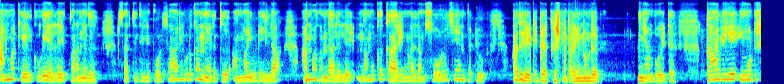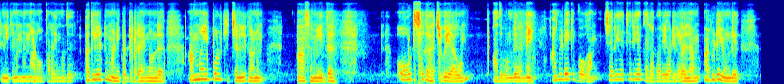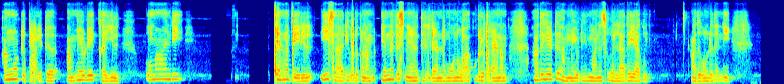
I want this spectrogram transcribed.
അമ്മ കേൾക്കുകയല്ലേ പറഞ്ഞത്? സത്യത്തിൽ ഇപ്പോൾ സാരി കൊടുക്കാൻ നേരത്ത് അമ്മ ഇവിടെ ഇല്ല. അമ്മ കണ്ടാലല്ലേ നമുക്ക് കാര്യങ്ങളെല്ലാം സോൾവ് ചെയ്യാൻ പറ്റൂ. അത് കേട്ടിട്ട് കൃഷ്ണ പറയുന്നുണ്ട്. ഞാൻ പോയിട്ട് കാവ്യയെ ഇങ്ങോട്ട് ക്ഷണിക്കണം എന്നാണോ പറയുന്നത്? അത് കേട്ട് മണിക്കുട്ടി പറയുന്നുണ്ട്. അമ്മ ഇപ്പോൾ കിച്ചണിൽ കാണും. ആ സമയത്ത് ഓട്സ് കാച്ചുകയാകും. അതുകൊണ്ട് തന്നെ അവിടേക്ക് പോകാം. ചെറിയ ചെറിയ കലാപരിപാടികളെല്ലാം അവിടെയുണ്ട്. അങ്ങോട്ട് പോയിട്ട് അമ്മയുടെ കയ്യിൽ ഉമാന്റി എന്ന പേരിൽ ഈ സാരി കൊടുക്കണം. എന്നിട്ട് സ്നേഹത്തിൽ രണ്ട് മൂന്ന് വാക്കുകൾ പറയണം. അത് കേട്ട് അമ്മയുടെ മനസ്സ് വല്ലാതെയാകും. അതുകൊണ്ട് തന്നെ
